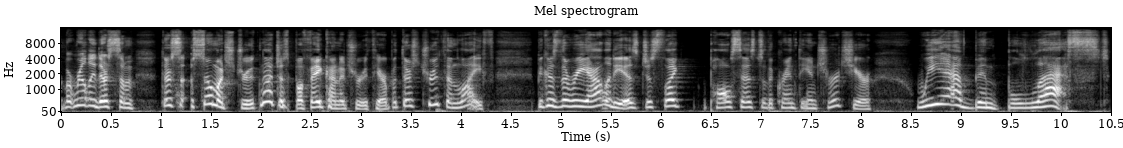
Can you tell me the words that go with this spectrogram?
but really there's some there's so much truth not just buffet kind of truth here but there's truth in life. Because the reality is just like paul says to the corinthian church here we have been blessed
